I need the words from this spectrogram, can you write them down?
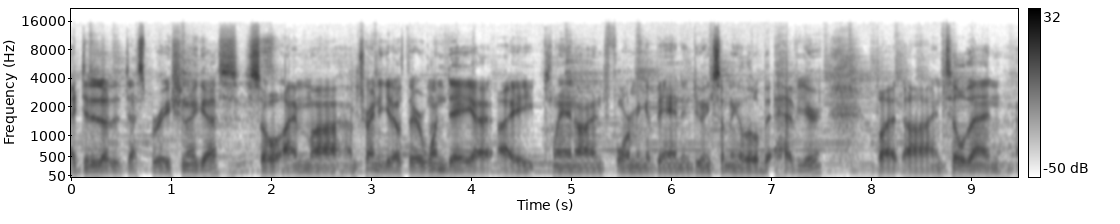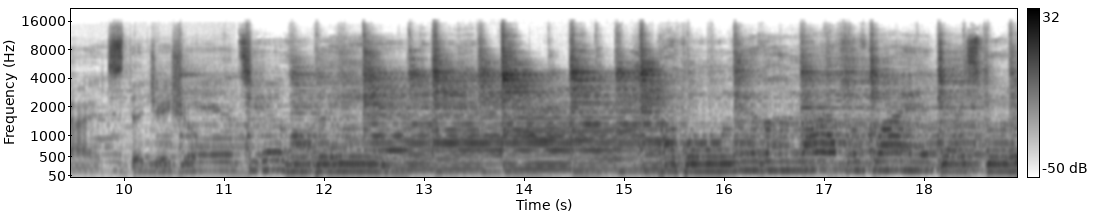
I did it out of desperation, I guess. So I'm, uh, I'm trying to get out there. One day I, I, plan on forming a band and doing something a little bit heavier. But uh, until then, uh, it's the J Show. Quiet desperation.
